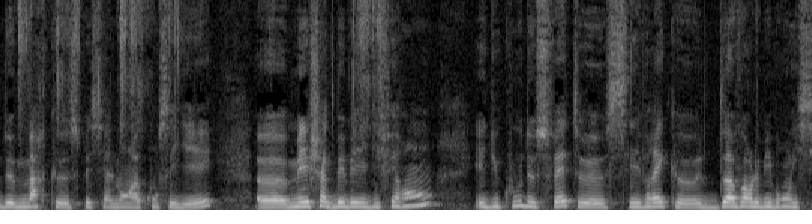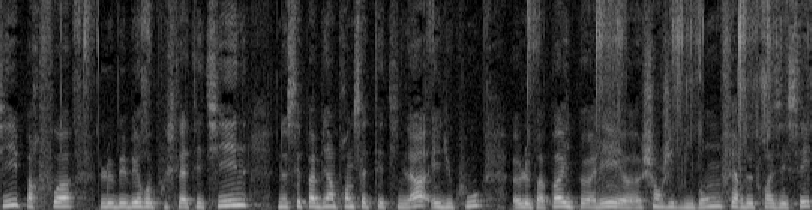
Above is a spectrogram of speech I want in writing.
marque spécialement à conseiller, euh, mais chaque bébé est différent. Et du coup, de ce fait, euh, c'est vrai que d'avoir le biberon ici, parfois le bébé repousse la tétine, ne sait pas bien prendre cette tétine-là, et du coup, euh, le papa, il peut aller euh, changer de biberon, faire deux, trois essais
